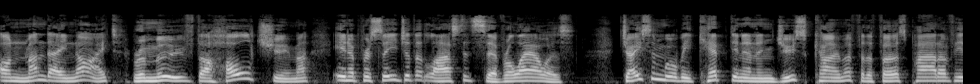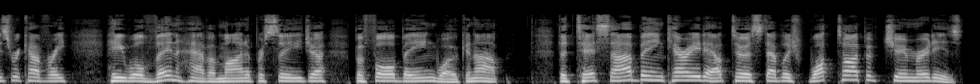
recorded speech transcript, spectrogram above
on Monday night removed the whole tumour in a procedure that lasted several hours. Jason will be kept in an induced coma for the first part of his recovery. He will then have a minor procedure before being woken up. The tests are being carried out to establish what type of tumour it is.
